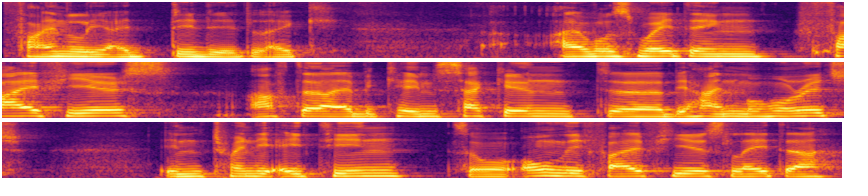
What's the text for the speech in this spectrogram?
Finally, I did it. Like I was waiting five years after I became second uh, behind Mohoric in 2018. So only five years later,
